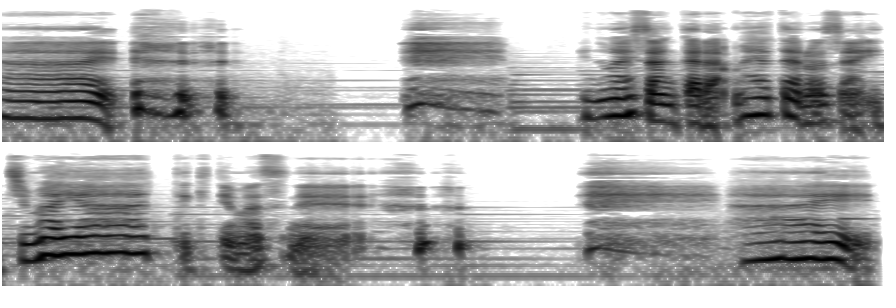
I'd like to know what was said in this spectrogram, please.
はい。NY さんから、まや太郎さん、一枚やーって来てますね。はい。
